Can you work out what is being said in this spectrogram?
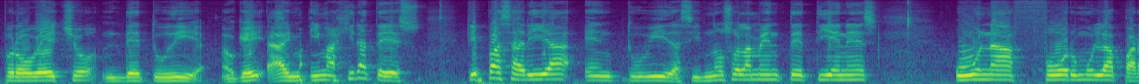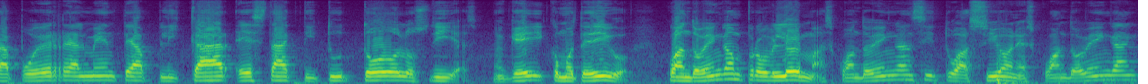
provecho de tu día, ¿ok? Imagínate eso. ¿Qué pasaría en tu vida si no solamente tienes una fórmula para poder realmente aplicar esta actitud todos los días, ¿ok? Como te digo, cuando vengan problemas, cuando vengan situaciones, cuando vengan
